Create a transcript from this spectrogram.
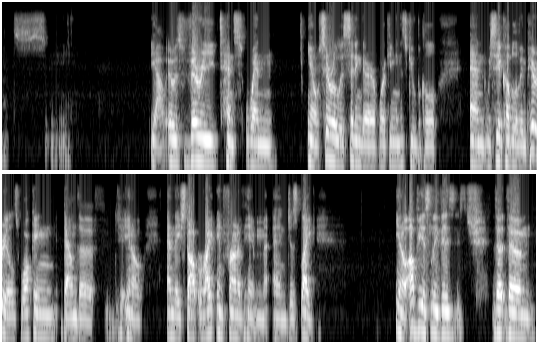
let's see. Yeah, it was very tense when you know Syril is sitting there working in his cubicle and we see a couple of Imperials walking down the you know and they stop right in front of him and just like you know obviously this the the um,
